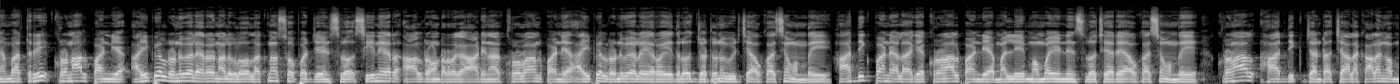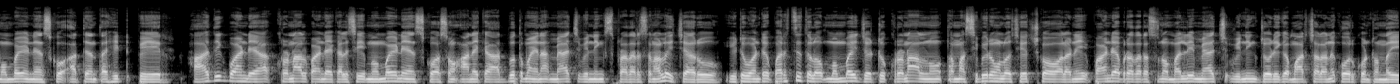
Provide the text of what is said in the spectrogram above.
Number three Krunal Pandya IPL రెండు వేల ఇరవై నాలుగులో లక్నో సూపర్ జైంట్స్లో సీనియర్ ఆల్రౌండర్గా ఆడిన కృణాల్ పాండ్యా ఐపీఎల్ రెండు వేల ఇరవై ఐదులో జట్టును విడిచే అవకాశం ఉంది. హార్దిక్ పాండ్యా అలాగే కృణాల్ పాండ్యా మళ్ళీ ముంబై ఇండియన్స్లో చేరే అవకాశం ఉంది. కృణాల్ హార్దిక్ జంట చాలా కాలంగా ముంబై ఇండియన్స్కు అత్యంత హిట్ పేర్ హార్దిక్ పాండ్యా కృణాల్ పాండ్యా కలిసి ముంబై ఇండియన్స్ కోసం అనేక అద్భుతమైన మ్యాచ్ విన్నింగ్స్ ప్రదర్శనలు ఇచ్చారు. ఇటువంటి పరిస్థితిలో ముంబై జట్టు కృణాల్ను తమ శిబిరంలో చేర్చుకోవాలని పాండ్యా బ్రదర్స్ను మళ్ళీ మ్యాచ్ విన్నింగ్ జోడీగా మార్చాలని కోరుకుంటుంది.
